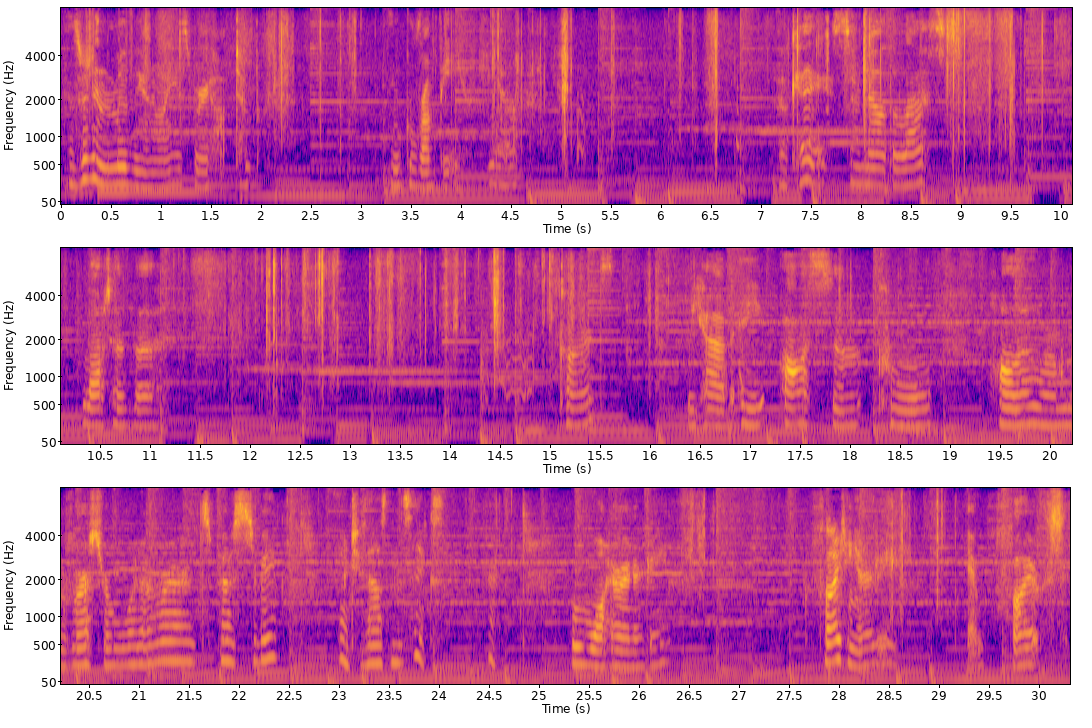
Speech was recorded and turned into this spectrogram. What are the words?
Especially in the movie anyway, he's very hot tempered. And grumpy, yeah. Okay, so now the last lot of uh, cards. We have a awesome, cool holo or reverse or whatever it's supposed to be. in 2006. Hmm. Water energy. Fighting energy. And fire energy.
